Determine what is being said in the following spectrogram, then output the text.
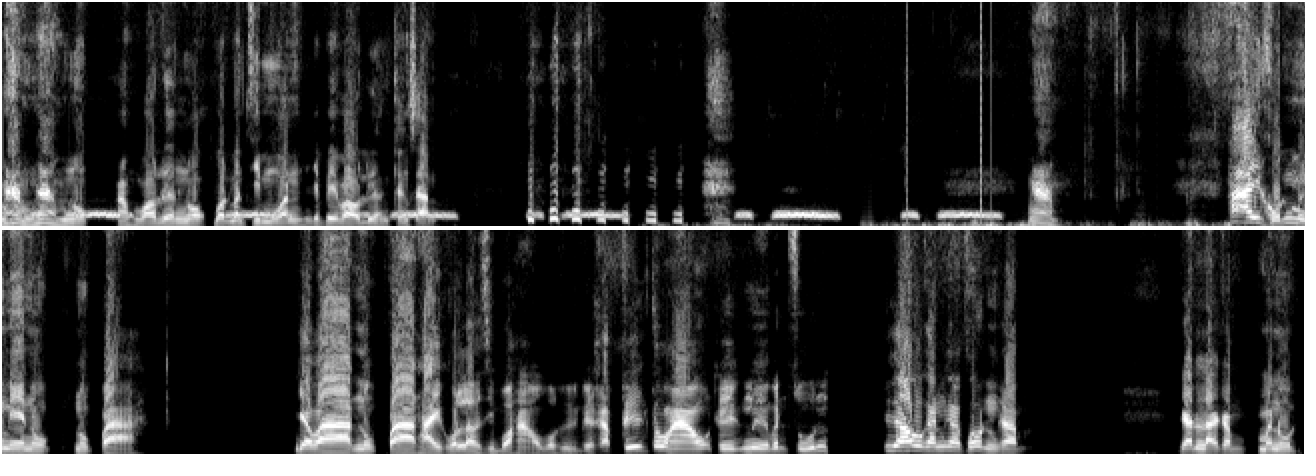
งามงามนกเอาเว้าเรื่องนกบนมันสิมวนอย่าไปเว้าเรื่องจังซั่นงามถ้าไอ้ขนมึงเนี่ยนกนกป่าอย่าว่านกป่าไทยขนเราสิบ่หาวบ่คือเด้อครับถึกตัวหาวถึกมือเป็นศูนย์ คือเอากันกับคนครับยันหละกับมนุษย์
